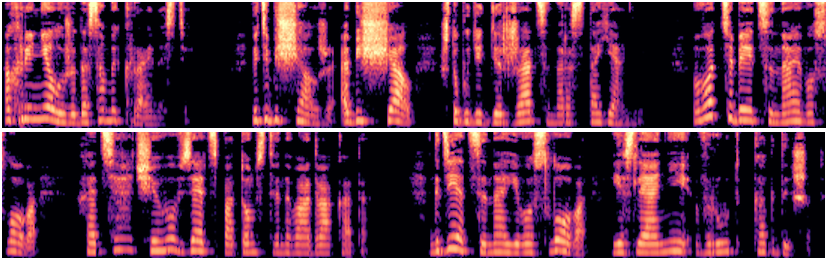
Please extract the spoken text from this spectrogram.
Охренел уже до самой крайности. Ведь обещал же, обещал, что будет держаться на расстоянии. Вот тебе и цена его слова. Хотя чего взять с потомственного адвоката? Где цена его слова, если они врут, как дышат?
